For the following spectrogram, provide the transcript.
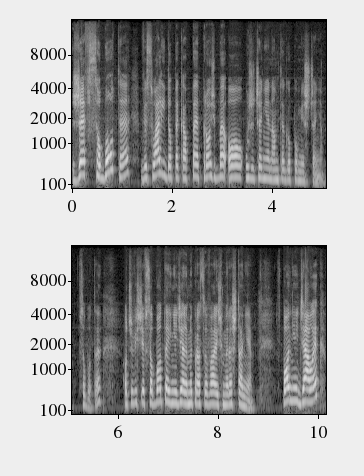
że w sobotę wysłali do PKP prośbę o użyczenie nam tego pomieszczenia. W sobotę. Oczywiście w sobotę i niedzielę my pracowaliśmy, reszta W poniedziałek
